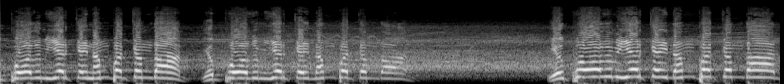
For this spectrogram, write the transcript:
எப்போதும் இயற்கை நம்பக்கம்தான் எப்போதும் இயற்கை நம்பக்கம்தான் எப்போதும் இயற்கை நம்பக்கம்தான்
